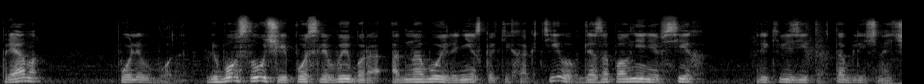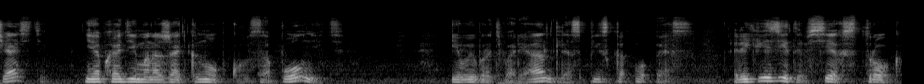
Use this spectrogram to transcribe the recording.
прямо в поле ввода. В любом случае, после выбора одного или нескольких активов для заполнения всех реквизитов табличной части необходимо нажать кнопку «Заполнить» и выбрать вариант для списка ОС. Реквизиты всех строк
